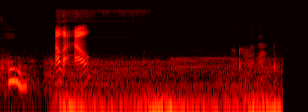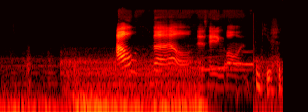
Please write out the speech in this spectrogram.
It's Hayden. How the hell? Think you should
